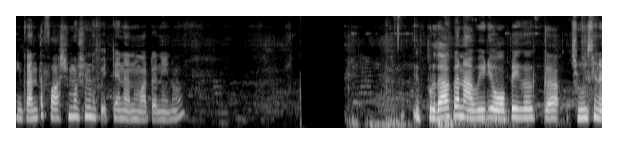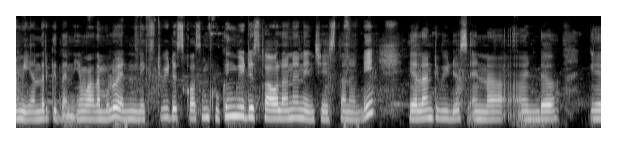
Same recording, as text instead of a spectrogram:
ఇంకంతా ఫాస్ట్ మోషన్లో పెట్టాను అనమాట నేను. ఇప్పుడు దాకా నా వీడియో ఓపికగా చూసిన మీ అందరికీ ధన్యవాదములు. అండ్ నెక్స్ట్ వీడియోస్ కోసం కుకింగ్ వీడియోస్ కావాలని నేను చేస్తానండి. ఎలాంటి వీడియోస్ ఎలా అండ్ ఏ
